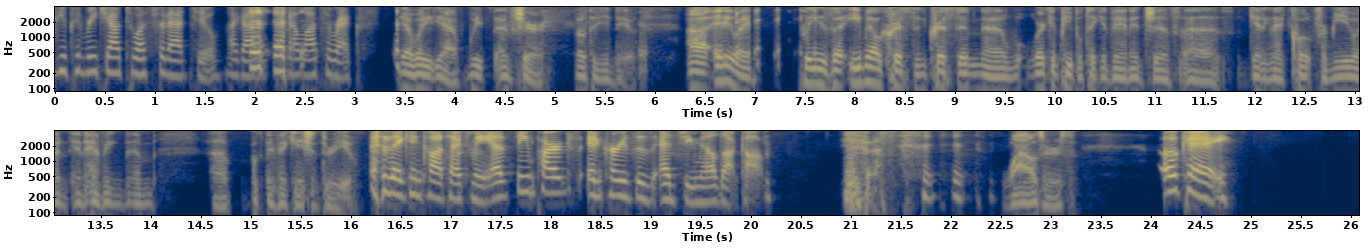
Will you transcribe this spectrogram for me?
you can reach out to us for that too. I got I got lots of recs. Yeah, we yeah we I'm sure both of you do. Uh, anyway, please uh, email Kristen. Kristen, uh, where can people take advantage of uh, getting that quote from you and, and having them uh, book their vacation through you? they can contact me at theme parks and cruises at gmail.com. Yes. Wowzers. Okay.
